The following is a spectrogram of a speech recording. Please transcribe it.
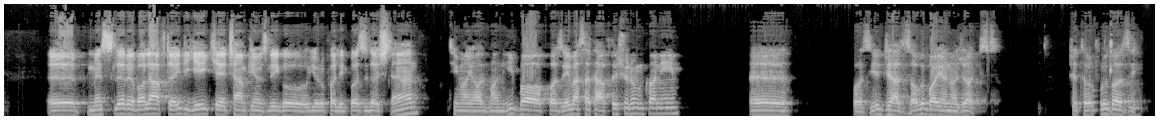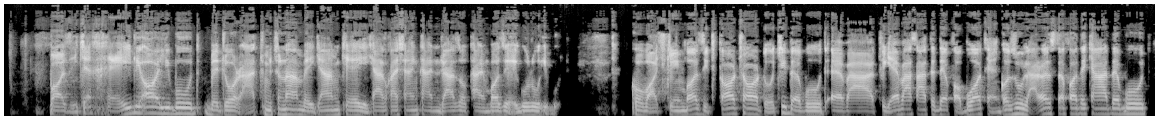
مثل روال هفته دیگه ای که چمپیونز لیگ و یوروپا لیگ بازی داشتن تیمای آلمانی با بازی وسط هفته شروع می‌کنیم. بازی جذاب بایرن آجاکس. چطور بود بازی؟ بازی که خیلی عالی بود. به جرأت می‌تونم بگم که یکی از قشنگترین جذابترین بازی گروهی بود. کوواچ تو این بازی چهار چهار دو چیده بود و توی وسط دفاع بواتنگ و زوله رو استفاده کرده بود.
